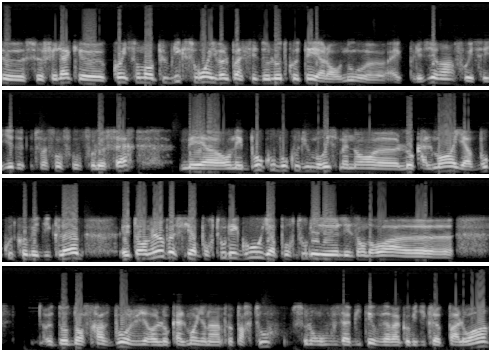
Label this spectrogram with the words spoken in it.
ce, ce fait-là que quand ils sont dans le public, souvent ils veulent passer de l'autre côté. Alors nous, euh, avec plaisir, hein, faut essayer. De toute façon, faut, faut le faire. Mais euh, on est beaucoup beaucoup d'humoristes maintenant euh, localement. Il y a beaucoup de comédie clubs, et tant mieux parce qu'il y a pour tous les goûts, il y a pour tous les, les endroits. Dans, dans, Strasbourg, je veux dire, localement, il y en a un peu partout. Selon où vous habitez, vous avez un comédie club pas loin.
